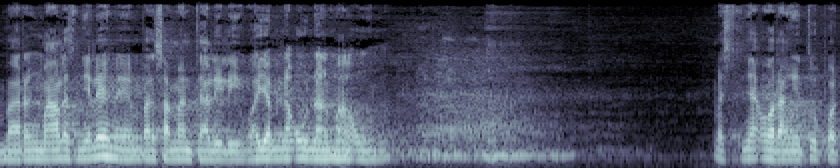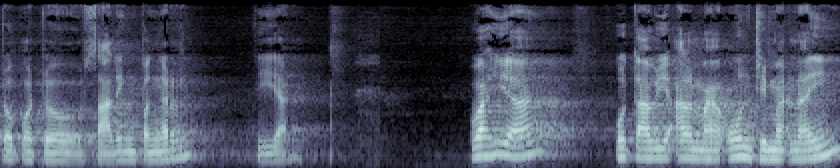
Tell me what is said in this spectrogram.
Bareng males nyilih nih mbak sampean dalili wayam naunal maun. Mestinya orang itu podo-podo saling pengertian. Wahia utawi al-maun dimaknai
